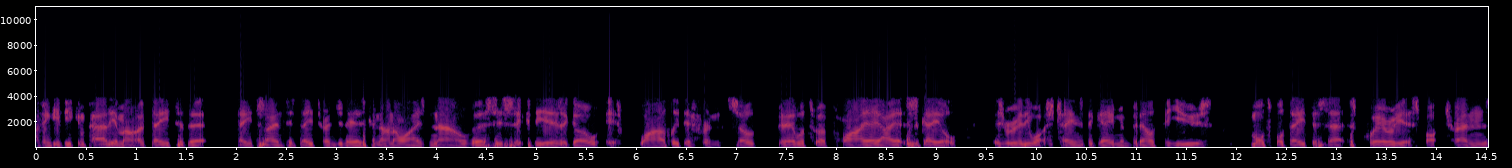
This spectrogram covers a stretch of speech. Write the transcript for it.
I think if you compare the amount of data that data scientists, data engineers can analyze now versus 60 years ago, it's wildly different. So being able to apply AI at scale is really what's changed the game and been able to use multiple data sets, query it, spot trends,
